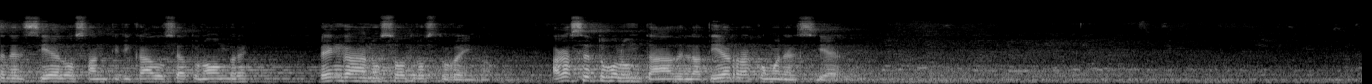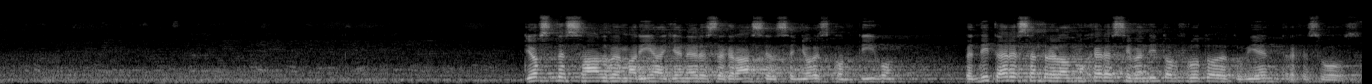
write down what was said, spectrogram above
En el cielo, santificado sea tu nombre. Venga a nosotros tu reino. Hágase tu voluntad en la tierra como en el cielo. Dios te salve María, llena eres de gracia, el Señor es contigo. Bendita eres entre las mujeres y bendito el fruto de tu vientre, Jesús.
